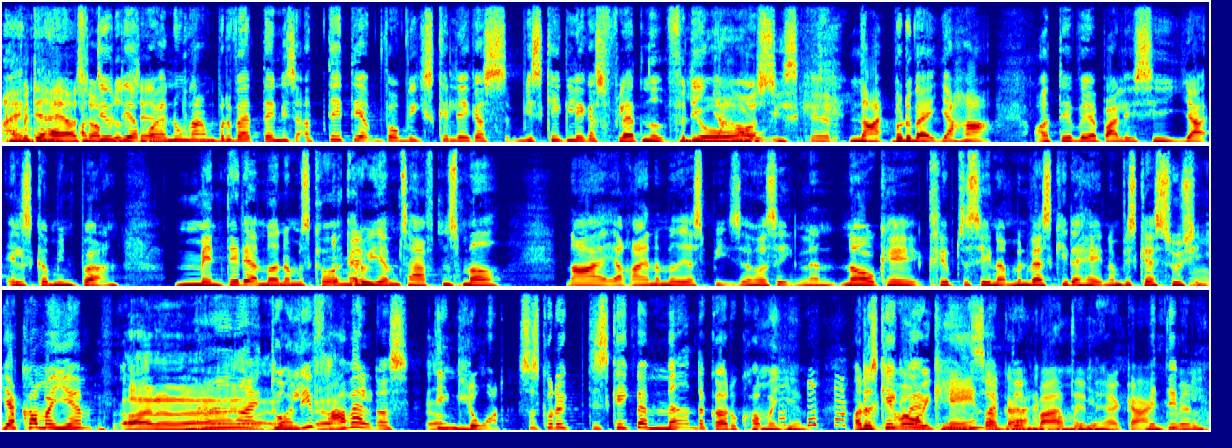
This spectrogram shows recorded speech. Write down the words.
Ej, Men det har jeg også og det er jo oplevet der, hvor jeg nogle gange, ved du hvad, Dennis, og det er der, hvor vi ikke skal lægge os, vi skal ikke lægge os fladt ned, fordi Jo, jeg har også... I skal. Nej, ved du hvad, jeg har, og det vil jeg bare lige sige, jeg elsker mine børn, men det der med, når man skriver, er du hjemme til aftensmad? Nej, jeg regner med, at jeg spiser hos en eller anden. Nå, okay, klip til senere, men hvad skal I da have, når vi skal have sushi? Jeg kommer hjem. Nej, nej, nej. Nej, nej, du har lige fravalgt os, Ja. din lort. Så skal du ikke, det skal ikke være maden, der gør, at du kommer hjem. Og det skal Det ikke var være ikke kagen, der gør, den at han var kommer den hjem. her gang, Men det, vel?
